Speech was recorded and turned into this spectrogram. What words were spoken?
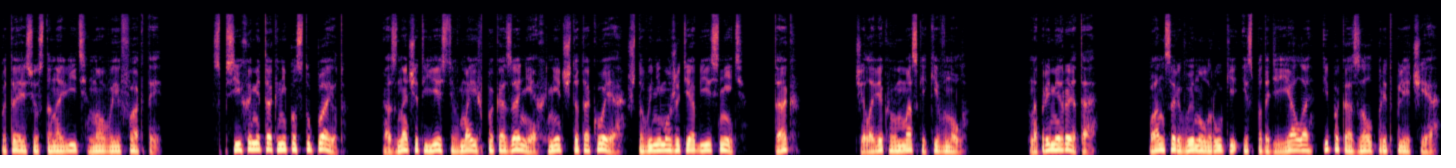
пытаясь установить новые факты. С психами так не поступают, а значит, есть в моих показаниях нечто такое, что вы не можете объяснить. Так? Человек в маске кивнул. Например, это. Панцирь вынул руки из-под одеяла и показал предплечья.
